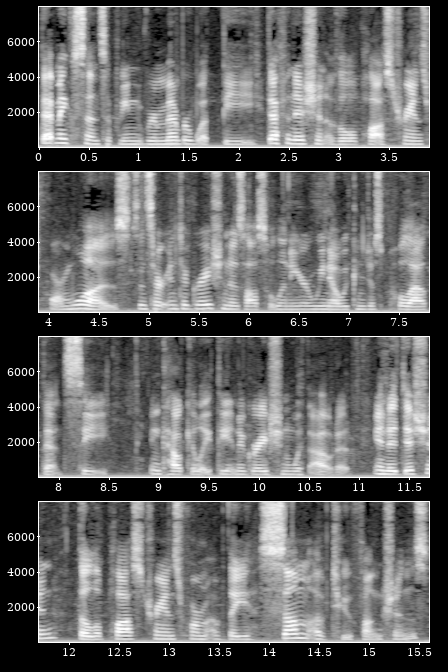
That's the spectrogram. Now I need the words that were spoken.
That makes sense if we remember what the definition of the Laplace transform was. Since our integration is also linear, we know we can just pull out that c and calculate the integration without it. In addition, the Laplace transform of the sum of two functions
